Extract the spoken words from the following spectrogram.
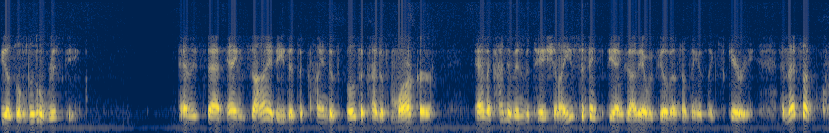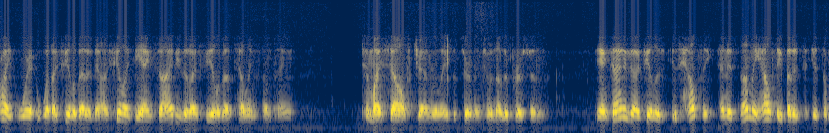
feels a little risky. And it's that anxiety that's a kind of both a kind of marker and a kind of invitation. I used to think that the anxiety I would feel about something is like scary. And that's not quite where, what I feel about it now. I feel like the anxiety that I feel about telling something to myself generally, but certainly to another person, the anxiety that I feel is, is healthy. And it's not only healthy, but it's, it's a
